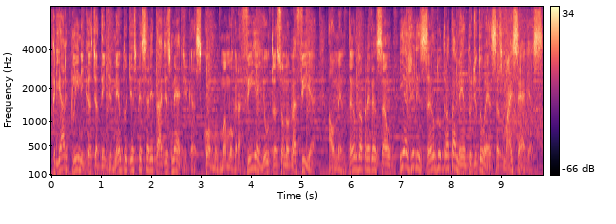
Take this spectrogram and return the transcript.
criar clínicas de atendimento de especialidades médicas, como mamografia e ultrassonografia, aumentando a prevenção e agilizando o tratamento de doenças mais sérias.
